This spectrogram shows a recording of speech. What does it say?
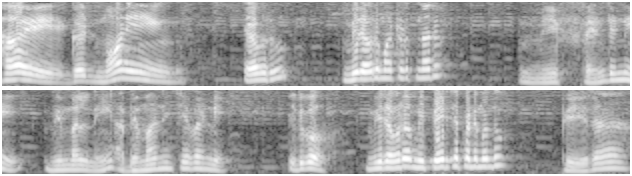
హాయ్ గుడ్ మార్నింగ్ ఎవరు? మీరెవరు మాట్లాడుతున్నారు? మీ ఫ్రెండ్ని మిమ్మల్ని అభిమానించేవాడిని ఇదిగో మీరెవరో మీ పేరు చెప్పండి ముందు. పేరా?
